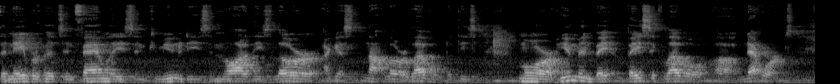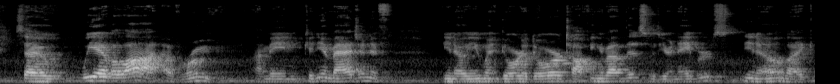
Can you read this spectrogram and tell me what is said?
the neighborhoods and families and communities and a lot of these lower, I guess, not lower level, but these more human ba- basic level uh, networks. So we have a lot of room. I mean, can you imagine if you know you went door to door talking about this with your neighbors? You know, like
